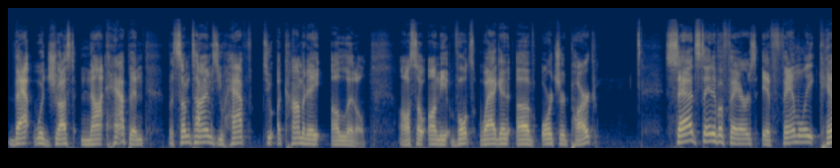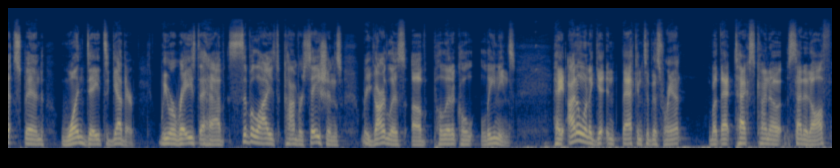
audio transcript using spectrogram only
that would just not happen, but sometimes you have to accommodate a little. Also on the Volkswagen of Orchard Park, sad state of affairs if family can't spend one day together. We were raised to have civilized conversations regardless of political leanings. Hey, I don't want to get in, back into this rant, but that text kind of set it off.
